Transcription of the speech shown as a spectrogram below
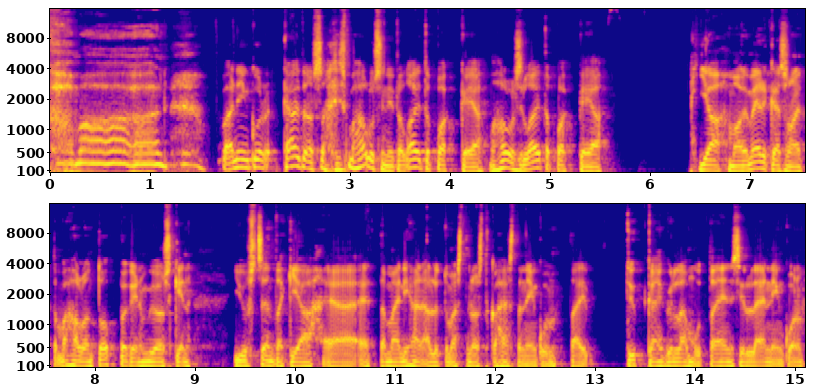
come on. Mä niin kun käytännössä, siis mä halusin niitä laitopakkeja, mä halusin laitopakkeja, ja mä olin melkein sanonut, että mä haluan topperin myöskin, just sen takia, että mä en ihan älyttömästi noista kahdesta, niin kun, tai tykkään kyllä, mutta en silleen niin kun,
